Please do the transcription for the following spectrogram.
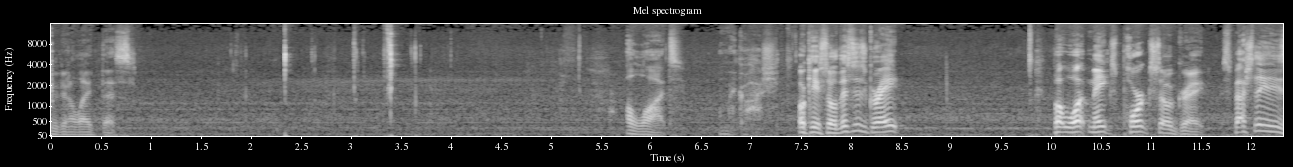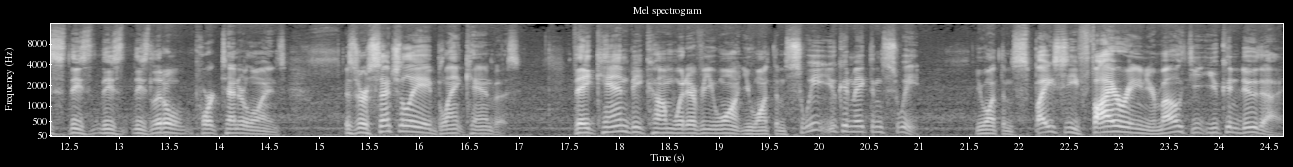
You're gonna like this. A lot. Oh my gosh. Okay, so this is great. But what makes pork so great, especially these, these, these, these little pork tenderloins, is they're essentially a blank canvas. They can become whatever you want. You want them sweet, you can make them sweet. You want them spicy, fiery in your mouth, you, you can do that.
